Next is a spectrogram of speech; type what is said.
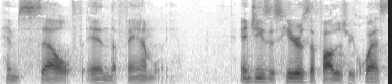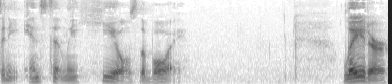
himself, and the family. And Jesus hears the Father's request and He instantly heals the boy. Later,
